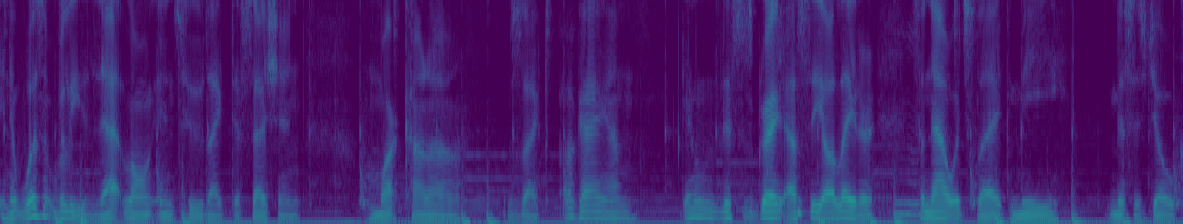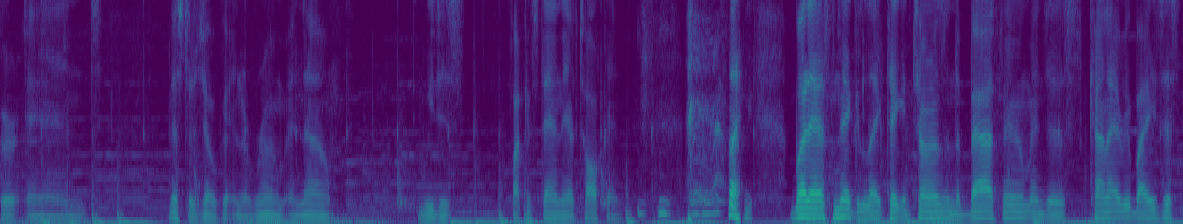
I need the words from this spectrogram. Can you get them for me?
and it wasn't really that long into like the session, Mark kind of was like, "Okay, I'm, you know, this was great. I'll see y'all later." Mhm. So now it's like me, Mrs. Joker, and Mr. Joker in the room, and now we just fucking stand there talking, like butt ass nigga, like taking turns in the bathroom, and just kind of everybody's just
